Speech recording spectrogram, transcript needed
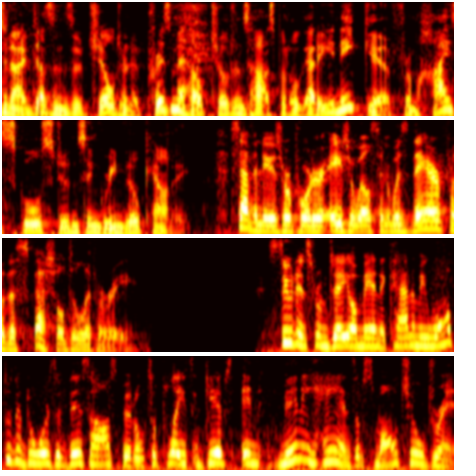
Tonight, dozens of children at Prisma Health Children's Hospital got a unique gift from high school students in Greenville County. 7 News reporter Asia Wilson was there for the special delivery. Students from J.L. Mann Academy walked through the doors of this hospital to place gifts in many hands of small children.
